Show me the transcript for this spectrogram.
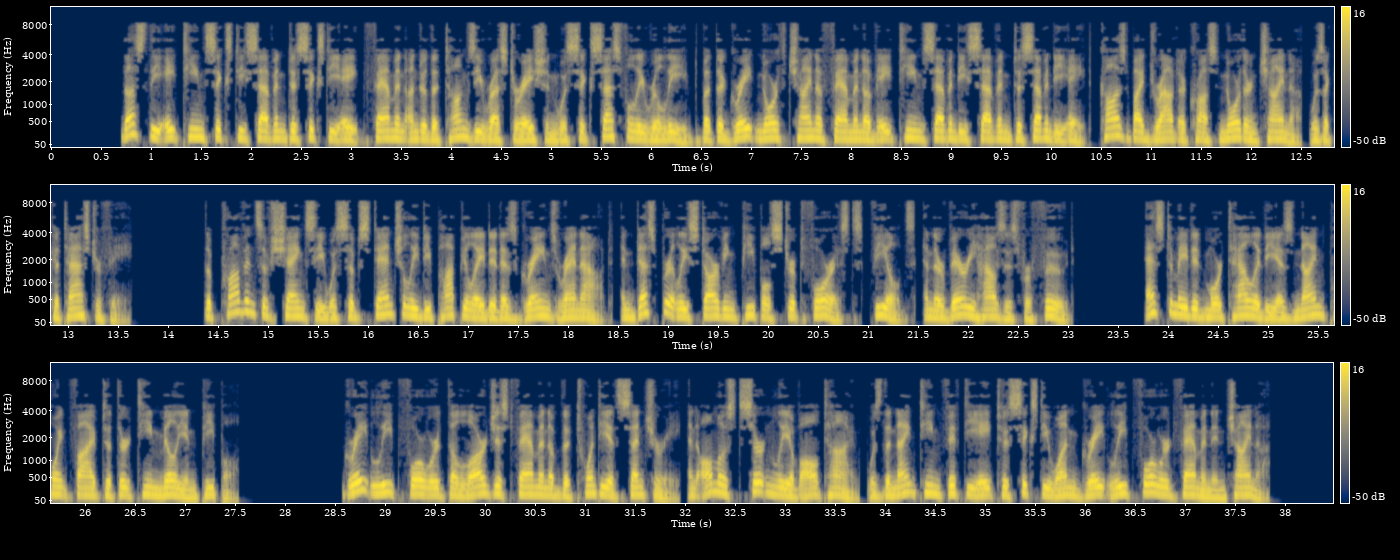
Thus the 1867–68 famine under the Tongzhi Restoration was successfully relieved but the Great North China Famine of 1877–78, caused by drought across northern China, was a catastrophe. The province of Shaanxi was substantially depopulated as grains ran out, and desperately starving people stripped forests, fields, and their very houses for food. Estimated mortality is 9.5 to 13 million people. Great Leap Forward The largest famine of the 20th century, and almost certainly of all time, was the 1958–61 Great Leap Forward famine in China.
